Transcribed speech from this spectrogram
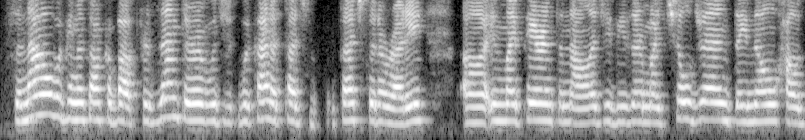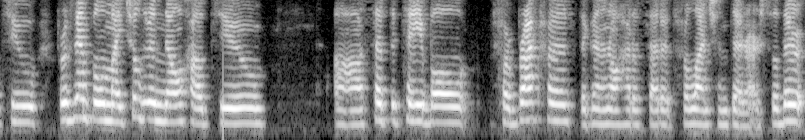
So now we're going to talk about presenter, which we kind of touched touched it already. Uh, in my parent analogy, these are my children. They know how to, for example, my children know how to uh, set the table for breakfast they're going to know how to set it for lunch and dinner so there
